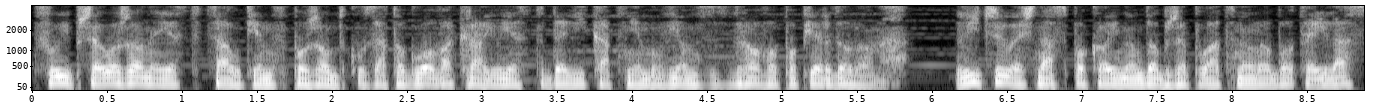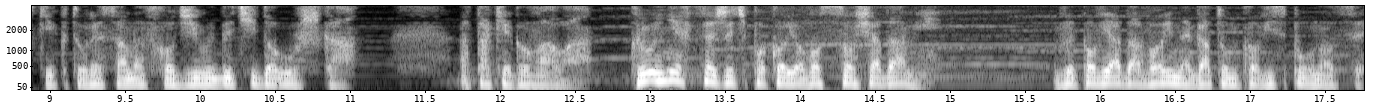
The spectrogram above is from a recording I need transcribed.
Twój przełożony jest całkiem w porządku, za to głowa kraju jest delikatnie mówiąc zdrowo popierdolona. Liczyłeś na spokojną, dobrze płatną robotę i laski, które same wchodziłyby ci do łóżka. A takiego wała. Król nie chce żyć pokojowo z sąsiadami. Wypowiada wojnę gatunkowi z północy.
